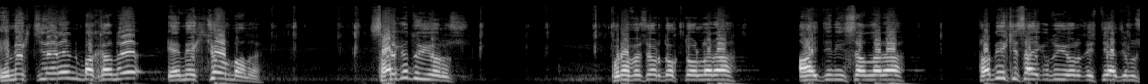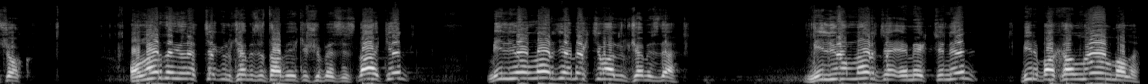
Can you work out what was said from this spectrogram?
Emekçilerin bakanı emekçi olmalı. Saygı duyuyoruz. Profesör doktorlara, aydın insanlara tabii ki saygı duyuyoruz. ihtiyacımız çok. Onlar da yönetecek ülkemizi tabii ki şüphesiz. Lakin milyonlarca emekçi var ülkemizde. Milyonlarca emekçinin bir bakanlığı olmalı.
